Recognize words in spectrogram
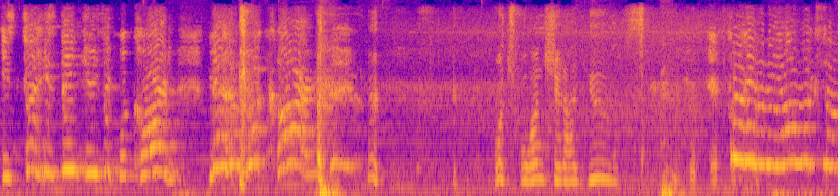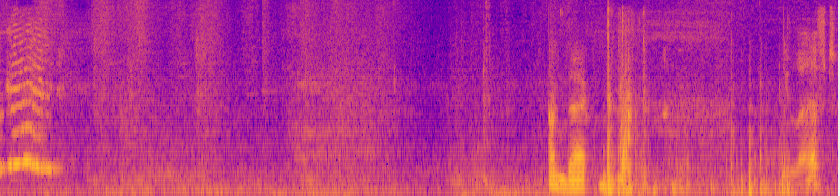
He's, he's thinking, he's like, what card? Man, what card? Which one should I use? Why do they all look so good? I'm back. You left.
